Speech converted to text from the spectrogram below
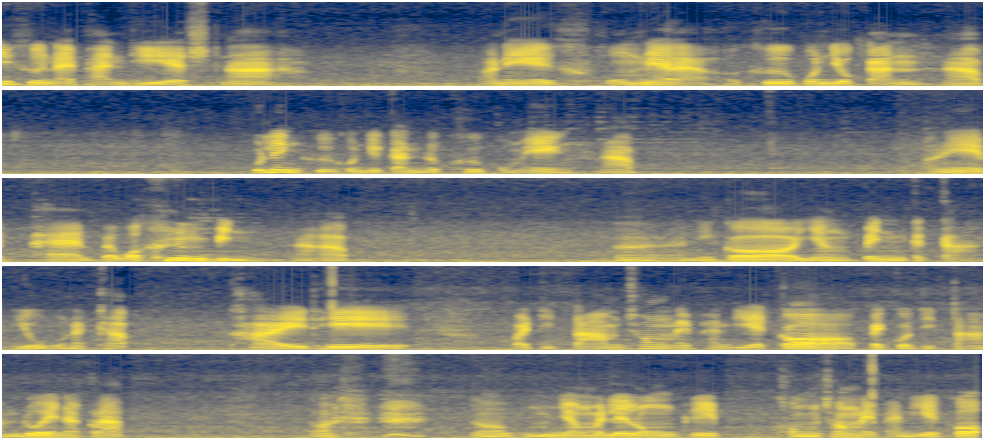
นี่คือไนท์แพน TH นะอันนี้ผมเนี่ยแหละคือคนเดียวกันนะครับผู้เล่นคือคนเดียวกันก็คือผมเองนะครับ อันนี้แพนแปลว่าเครื่องบินนะครับอันนี้ก็ยังเป็นกระกาอยู่นะครับ ใครที่ไปติดตามช่องในแพนดีก็ไปกดติดตามด้วยนะครับตอนตอนผมยังไม่ได้ลงคลิปของช่องในแพนดีก็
